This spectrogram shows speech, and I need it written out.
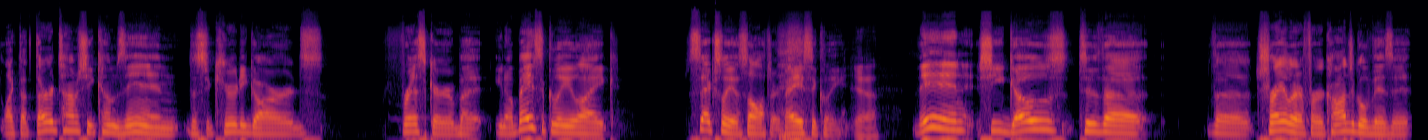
like the third time she comes in, the security guards frisk her, but you know, basically like sexually assault her, basically. Yeah. Then she goes to the the trailer for a conjugal visit,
